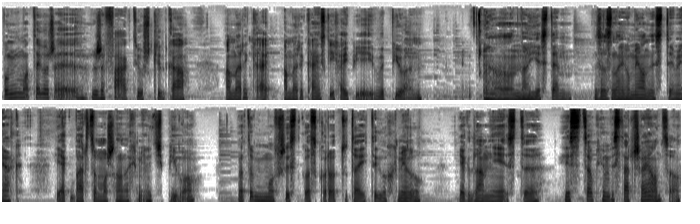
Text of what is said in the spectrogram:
pomimo tego, że, że fakt już kilka ameryka, amerykańskich IPA wypiłem, e, no i jestem zaznajomiony z tym, jak, jak bardzo można nachmielić piwo, no to mimo wszystko, skoro tutaj tego chmielu, jak dla mnie jest, e, jest całkiem wystarczająco,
